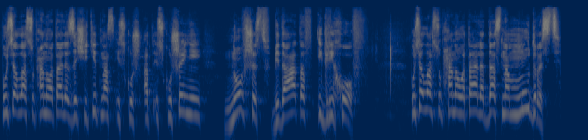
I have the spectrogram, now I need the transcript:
пусть Аллах Субхану Ва защитит нас от искушений новшеств, бедаатов и грехов. Пусть Аллах Субхану Ва даст нам мудрость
